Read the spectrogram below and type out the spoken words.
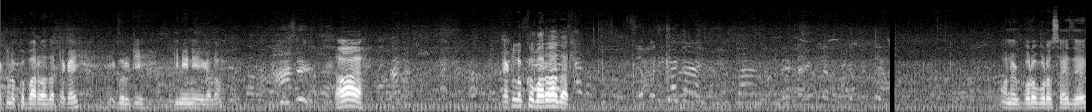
এক লক্ষ বারো হাজার টাকায় এই গরুটি কিনে নিয়ে গেল। হ্যাঁ এক লক্ষ বারো হাজার। অনেক বড় বড় সাইজের।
